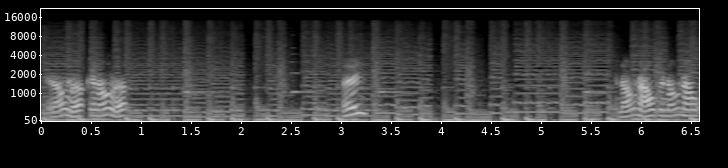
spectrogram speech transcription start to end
Cái nón nữa cái nón nữa. Ê. Cái nón đâu cái nón đâu?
